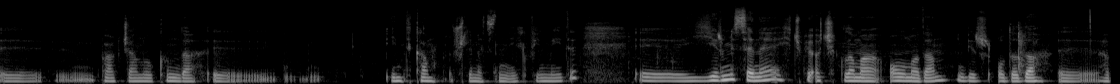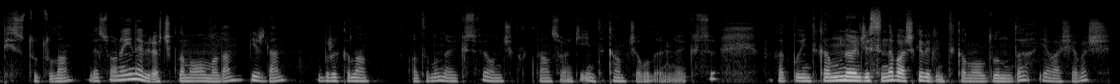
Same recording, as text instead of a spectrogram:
Ee, Park Chan-wook'un da e, İntikam üçlemesinin ilk filmiydi. Ee, 20 sene hiçbir açıklama olmadan bir odada e, hapis tutulan ve sonra yine bir açıklama olmadan birden bırakılan adamın öyküsü ve onun çıktıktan sonraki intikam çabalarının öyküsü. Fakat bu intikamın öncesinde başka bir intikam olduğunu da yavaş yavaş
